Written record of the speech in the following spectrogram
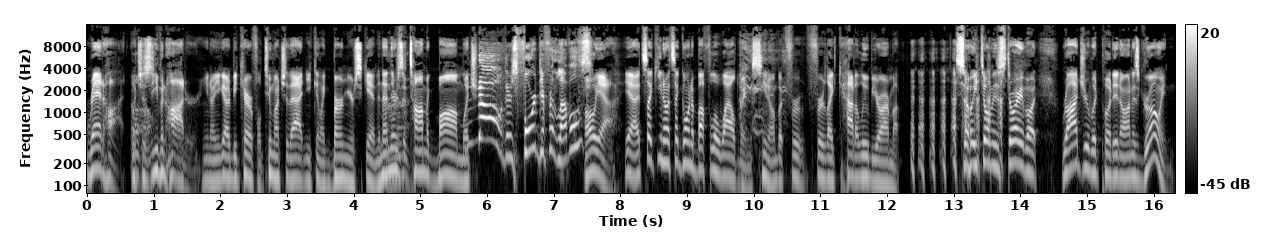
red hot, which is even hotter. You know, you got to be careful. Too much of that, and you can like burn your skin. And then there's atomic bomb, which No, there's four different levels. oh yeah, yeah, it's like you know, it's like going to Buffalo Wild Wings, you know, but for for like how to lube your arm up. so he told me the story about Roger would put it on his groin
